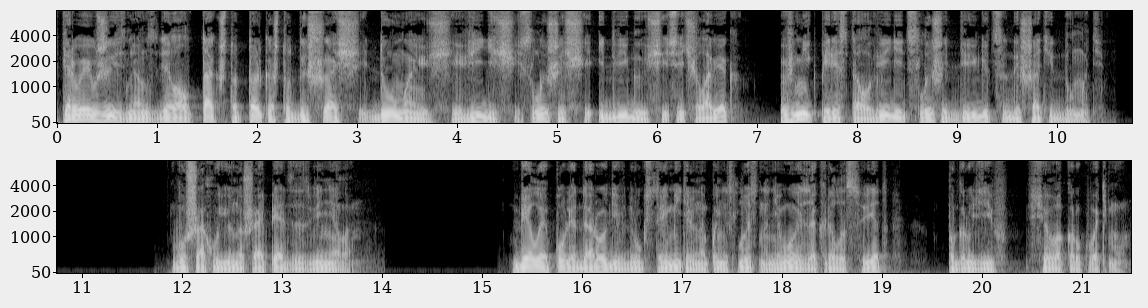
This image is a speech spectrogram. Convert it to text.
Впервые в жизни он сделал так, что только что дышащий, думающий, видящий, слышащий и двигающийся человек вмиг перестал видеть, слышать, двигаться, дышать и думать. В ушах у юноши опять зазвенело. Белое поле дороги вдруг стремительно понеслось на него и закрыло свет, погрузив все вокруг во тьму.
